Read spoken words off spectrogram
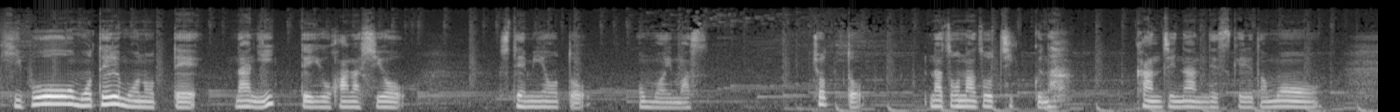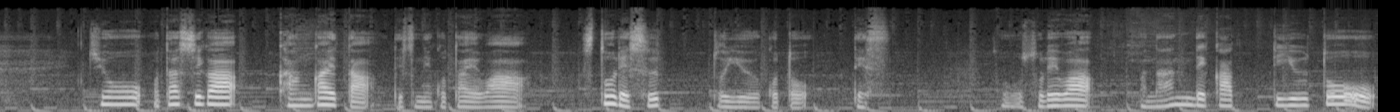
希望を持てるものって何？っていうお話をしてみようと思います。ちょっとなぞなぞチックな感じなんですけれども一応私が考えたですね答えはストレスということです。そうそれは、まあ、なんでかっていうと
